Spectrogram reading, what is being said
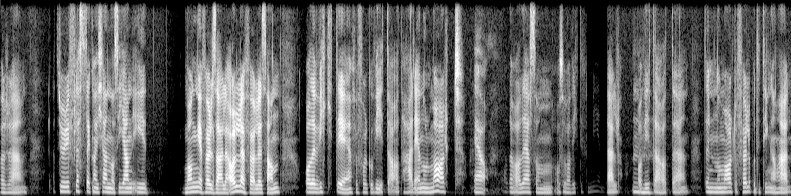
For eh, jeg tror de fleste kan kjenne oss igjen i mange følelser, eller alle følelsene. Og det er viktig for folk å vite at det her er normalt. Ja. Og det var det som også var viktig for min del. Å vite at det, det er normalt å føle på de tingene her.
